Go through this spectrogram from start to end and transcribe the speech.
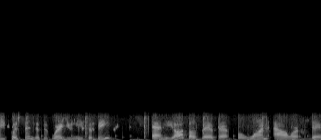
keep pushing. This is where you need to be. And he also says that for one hour a day,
